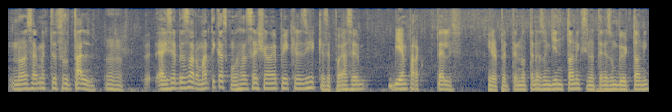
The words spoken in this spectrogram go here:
no necesariamente es frutal. Ujú. Hay cervezas aromáticas como esa Session IPA que les dije que se puede hacer bien para cócteles. Y de repente no tenés un gin tonic, sino tenés un beer tonic.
